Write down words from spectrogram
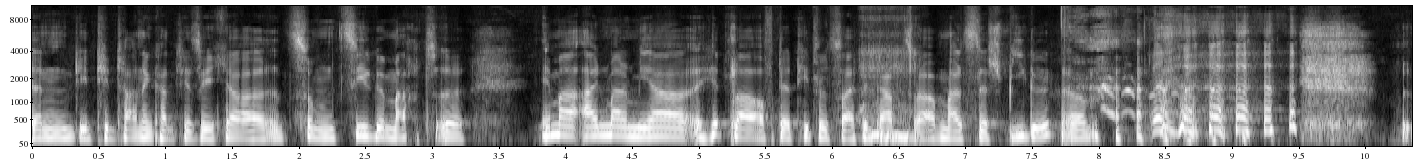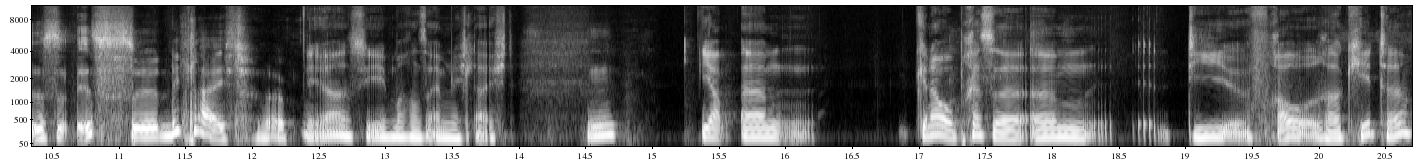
Denn die Titanic hat hier sich ja zum Ziel gemacht, äh, immer einmal mehr Hitler auf der Titelseite gehabt zu haben als der Spiegel. Ähm, es ist äh, nicht leicht. Ja, sie machen es einem nicht leicht. Hm? Ja, ähm, genau, Presse. Ähm, die Frau Rakete,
